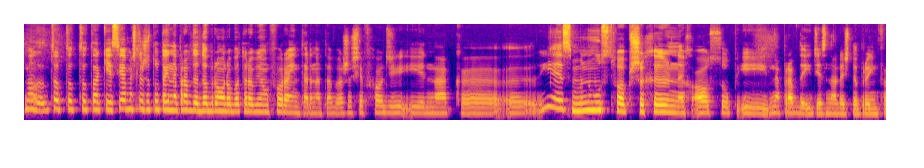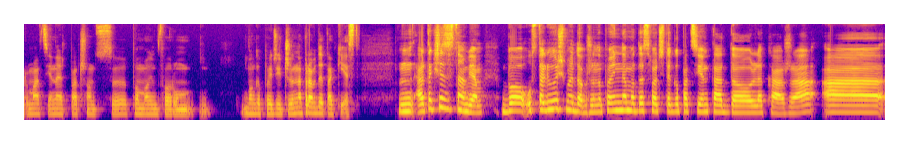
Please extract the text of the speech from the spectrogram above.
No to, to, to tak jest. Ja myślę, że tutaj naprawdę dobrą robotę robią fora internetowe, że się wchodzi i jednak e, e, jest mnóstwo przychylnych osób i naprawdę idzie znaleźć dobre informacje, nawet patrząc e, po moim forum mogę powiedzieć, że naprawdę tak jest. Mm, ale tak się zastanawiam, bo ustaliłyśmy dobrze, no powinnam odesłać tego pacjenta do lekarza, a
